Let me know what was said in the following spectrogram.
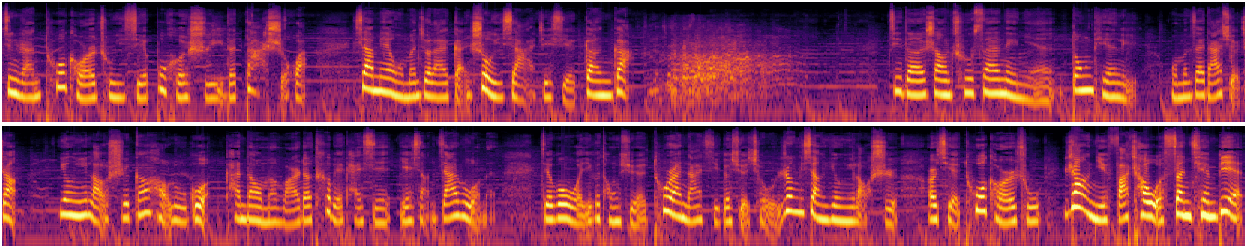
竟然脱口而出一些不合时宜的大实话。下面我们就来感受一下这些尴尬。记得上初三那年冬天里，我们在打雪仗。英语老师刚好路过，看到我们玩的特别开心，也想加入我们。结果我一个同学突然拿起一个雪球扔向英语老师，而且脱口而出：“让你罚抄我三千遍。”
